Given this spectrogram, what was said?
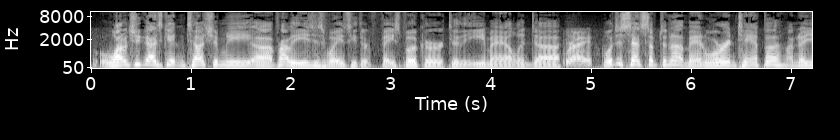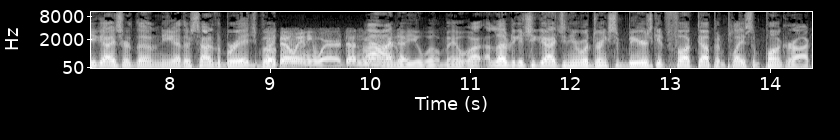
why don't you guys get in touch with me? Uh, probably the easiest way is either Facebook or through the email, and uh, Right. we'll just set something up, man. We're in Tampa. I know you guys are the, on the other side of the bridge, We'll but go anywhere. It doesn't Oh, matter. I know you will, man. Well, I'd love to get you guys in here. We'll drink some beers, get fucked up, and play some punk rock.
